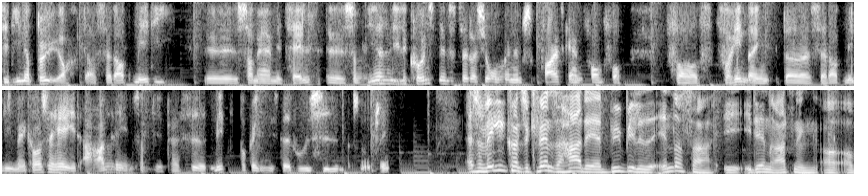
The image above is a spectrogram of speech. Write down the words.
Det ligner bøger, der er sat op midt i, øh, som er metal, øh, som ligner en lille kunstinstallation, men som faktisk er en form for, for forhindring, der er sat op midt i. Man kan også have et armlæn, som bliver placeret midt på bænken i stedet for ude siden og sådan nogle ting. Altså, hvilke konsekvenser har det, at bybilledet ændrer sig i, i den retning? Og, og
